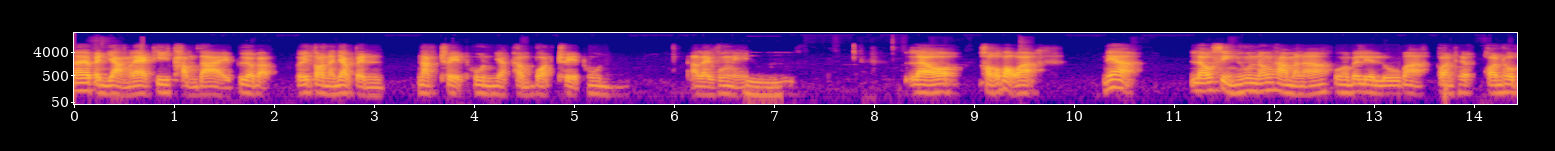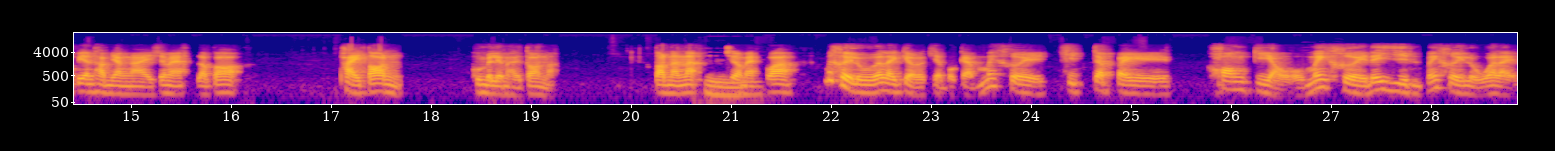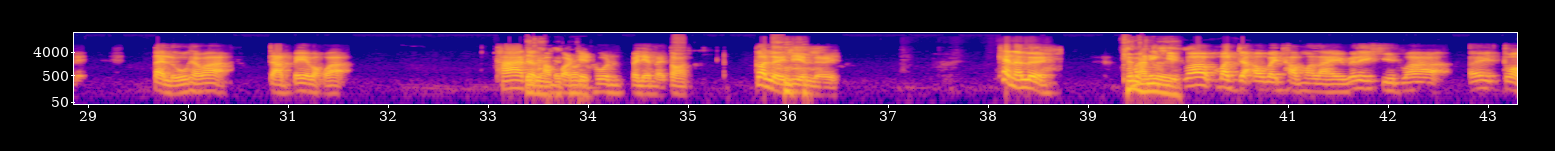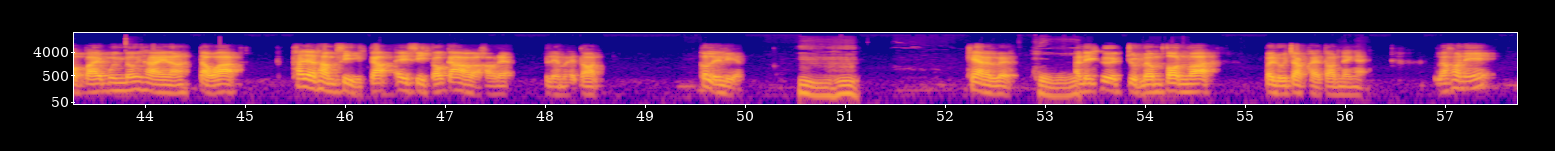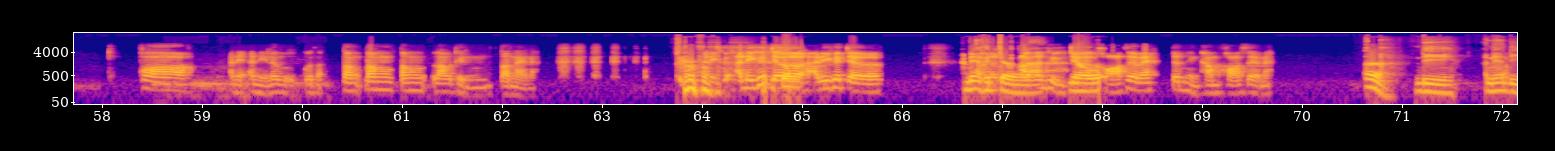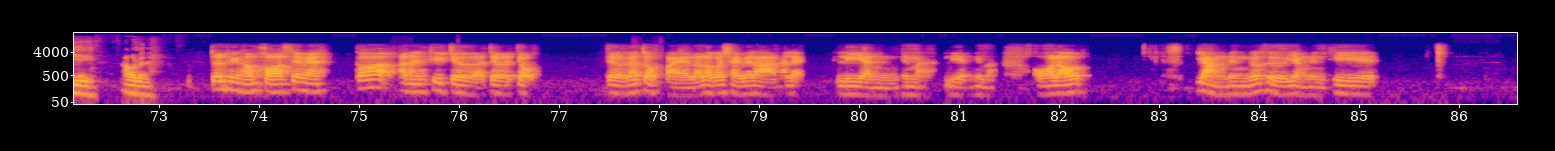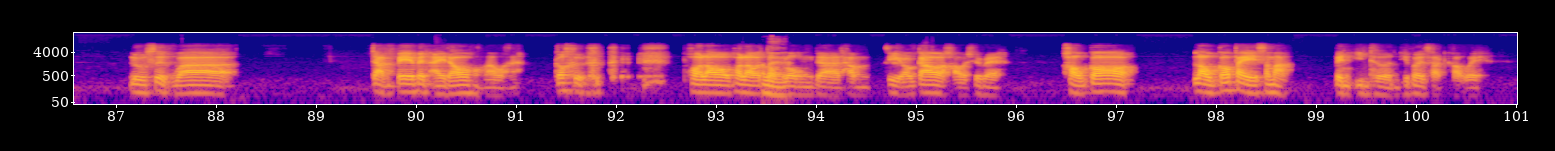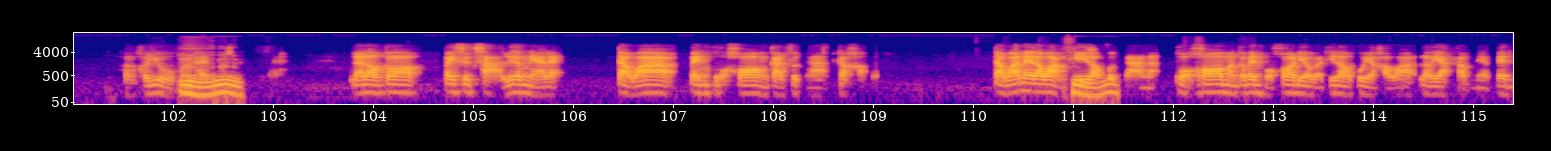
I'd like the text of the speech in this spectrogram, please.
น่าจะเป็นอย่างแรกที่ทำได้เพื่อแบบ เฮ้ย ตอนนั้นอยากเป็นนักเทรดหุ้น อยากทำบอทเทรดหุ้น อะไรพวกนี้อืมแล้วเขาก็บอกว่า เนี่ย แล้วสิ่งที่คุณต้องทำอะนะคุณก็ไปเรียนรู้มา quant Quantopian ทำยังไงใช่ไหมแล้วก็ Python คุณไปเรียน Python มา ตอนนั้นอะอืมเชื่อไหมว่า ไม่เคยรู้อะไรเกี่ยวกับเขียนโปรแกรม ไม่เคยคิดจะไปข้องเกี่ยว ไม่เคยได้ยิน ไม่เคยรู้อะไรเลย แต่รู้แค่ว่าจานเป้บอกว่า ถ้าจะทำ quant เทรดหุ้นไปเรียน Pythonก็เลยเรียนเลย แค่นั้นเลย แค่นั้นไม่ได้เลยคิดว่ามันจะเอาไปทำอะไร ไม่ได้คิดว่า เอ้ยต่อไปมึงต้องใช้นะ แต่ว่าถ้าจะทำสี่เก้าไอ้สี่เก้าเก้ากับเขาเนี่ยเรียนไพทอน ก็เลยเรียนอืมแค่นั้นเลยโหอันนี้คือจุดเริ่มต้นว่า ไปรู้จักไพทอนได้ไง แล้วคราวนี้ พอ อันนี้ อันนี้เรากูต้องต้องต้องเล่าถึงตอนไหนนะอันนี้คือ อันนี้คือเจอ อันนี้คือเจอ อันเนี้ยคือเจอเอาแล้วจนถึงเจอคอร์สเลยไหมจนถึงทำคอร์สเลยไหมเออ ดี อันเนี้ยดีเอาเลย จนถึงทำคอร์สใช่ไหมก็อันนั้นคือเจอเจอจบ เจอก็จบไปแล้วเราก็ใช้เวลานั่นแหละ เรียนขึ้นมา เรียนขึ้นมาอ๋อแล้วอย่างหนึ่งก็คืออย่างหนึ่งที่ รู้สึกว่าจานเป้เป็นไอดอลของเราอะนะก็คือ พอเราพอเราอะไรตกลงจะทำสี่เก้าเก้ากับเขาใช่ไหม เขาก็เราก็ไปสมัครเป็น intern ที่บริษัทเขาเว้ยเออเขาอยู่เมืองไทยอืมแล้วเราก็ไปศึกษาเรื่องเนี้ยแหละ แต่ว่าเป็นหัวข้อของการฝึกงานกับเขา แต่ว่าในระหว่างที่อืมเราฝึกงานอะหัวข้อมันก็เป็นหัวข้อเดียวกับที่เราคุยกับเขาว่า เราอยากทำเนี่ยเป็น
